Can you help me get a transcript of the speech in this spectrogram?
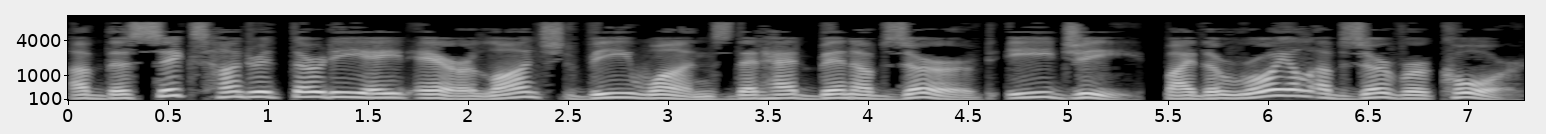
Of the 638 air-launched V-1s that had been observed e.g., by the Royal Observer Corps,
